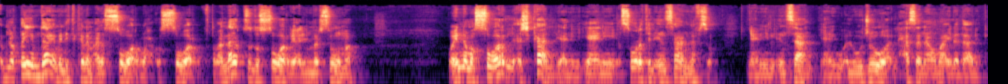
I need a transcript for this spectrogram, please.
ابن القيم دائما يتكلم عن الصور والصور طبعا لا يقصد الصور يعني المرسومة وإنما الصور الأشكال يعني يعني صورة الإنسان نفسه يعني الإنسان يعني الوجوه الحسنة وما إلى ذلك.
